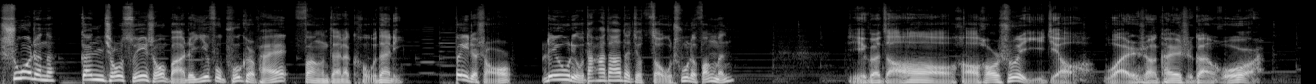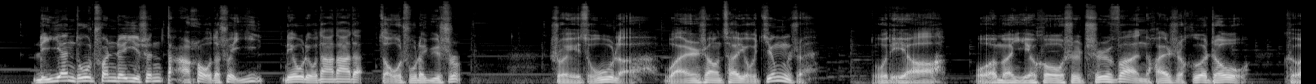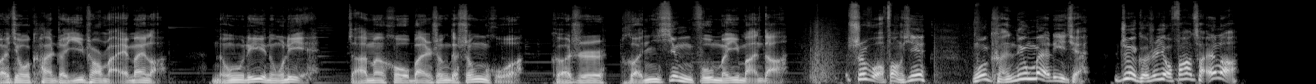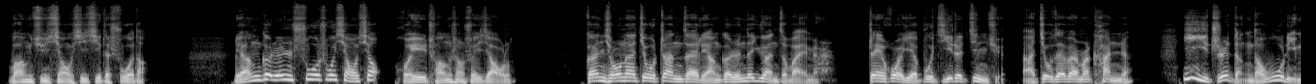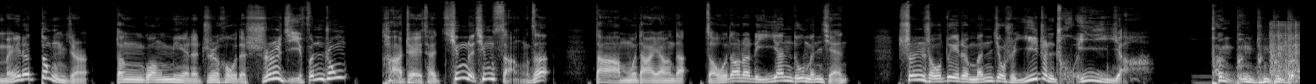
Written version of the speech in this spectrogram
说着呢。甘球随手把这一副扑克牌放在了口袋里，背着手溜溜达达的就走出了房门。洗个澡，好好睡一觉，晚上开始干活。李延独穿着一身大厚的睡衣，溜溜达达的走出了浴室。睡足了，晚上才有精神。徒弟啊，我们以后是吃饭还是喝粥，可就看这一票买卖了。努力努力。咱们后半生的生活可是很幸福美满的，师傅放心，我肯定卖力气，这可是要发财了。王旭笑嘻嘻地说道。两个人说说笑笑回床上睡觉了。甘球呢，就站在两个人的院子外面，这会也不急着进去啊，就在外面看着，一直等到屋里没了动静，灯光灭了之后的十几分钟，他这才清了清嗓子。大模大样的走到了李烟独门前，伸手对着门就是一阵锤呀，砰砰砰砰砰！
